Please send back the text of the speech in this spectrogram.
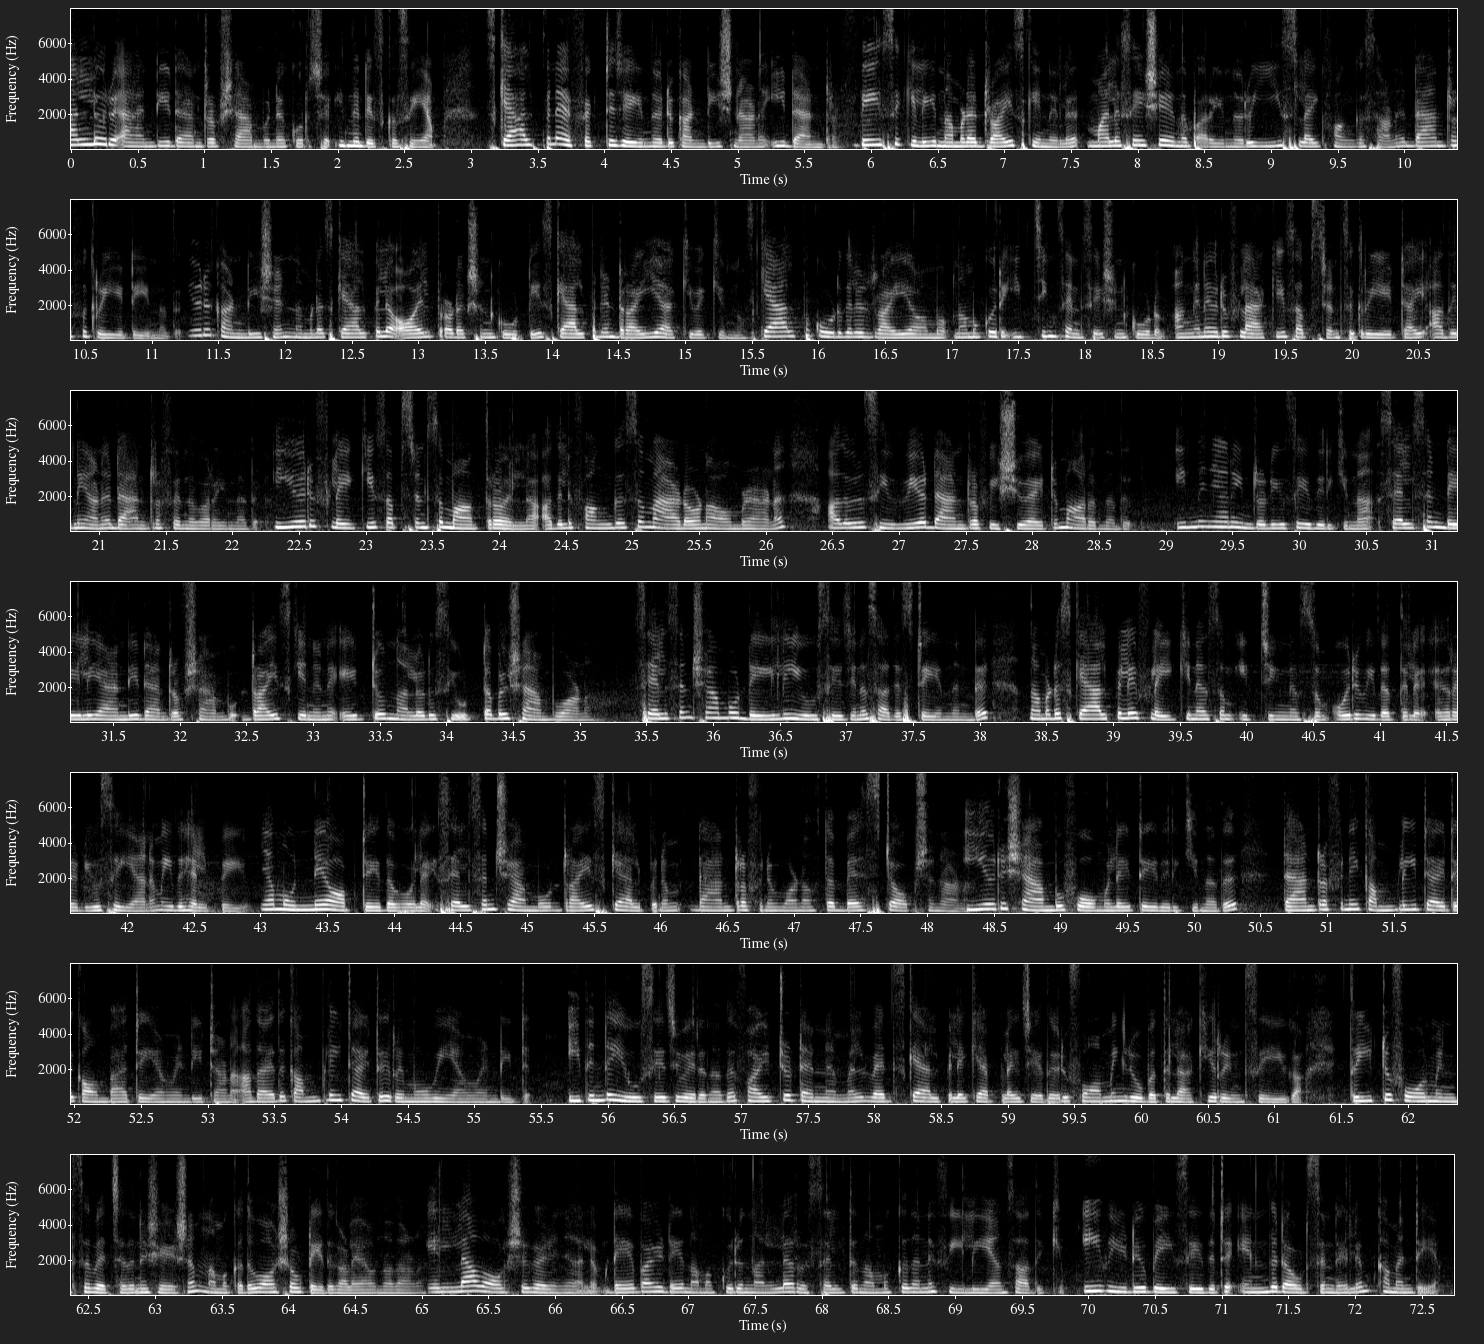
നല്ലൊരു anti dandruff ഷാമ്പുവിനെ കുറിച്ച് ഇന്ന് ഡിസ്കസ് ചെയ്യാം. സ്കാൽപ്പിനെ എഫക്റ്റ് ചെയ്യുന്ന ഒരു കണ്ടീഷനാണ് ഈ ഡാൻഡ്രഫ് ബേസിക്കലി നമ്മുടെ ഡ്രൈ സ്കിന്നിൽ മലസേഷ്യ എന്ന് പറയുന്ന ഒരു ഈസ് ലൈക്ക് ഫംഗസ് ആണ് ഡാൻഡ്രഫ് ക്രിയേറ്റ് ചെയ്യുന്നത്. ഈ ഒരു കണ്ടീഷൻ നമ്മുടെ സ്കാൽപ്പിലെ ഓയിൽ പ്രൊഡക്ഷൻ കൂട്ടി സ്കാൽപ്പിനെ ഡ്രൈ ആക്കി വെക്കുന്നു. സ്കാൽപ്പ് കൂടുതൽ ഡ്രൈ ആകുമ്പോൾ നമുക്കൊരു ഇച്ചിങ് സെൻസേഷൻ കൂടും. അങ്ങനെ ഒരു ഫ്ലാക്കി സബ്സ്റ്റൻസ് ക്രിയേറ്റ് ആയി അതിനെയാണ് ഡാൻഡ്രഫ് എന്ന് പറയുന്നത്. ഈ ഒരു ഫ്ലേക്കി സബ്സ്റ്റൻസ് മാത്രമല്ല അതിൽ ഫംഗസും ആഡ് ഓൺ ആകുമ്പോഴാണ് അതൊരു സിവിയർ ഡാൻഡ്രഫ് ഇഷ്യൂ ആയിട്ട് മാറുന്നത്. ഇന്ന് ഞാൻ ഇൻട്രൊഡ്യൂസ് ചെയ്തിരിക്കുന്ന Selsun daily anti dandruff shampoo dry സ്കിന്നിന് ഏറ്റവും നല്ലൊരു സ്യൂട്ടബിൾ ഷാംപൂ ആണ്. സെൽസൺ ഷാമ്പൂ ഡെയിലി യൂസേജിന് സജസ്റ്റ് ചെയ്യുന്നുണ്ട്. നമ്മുടെ സ്കാൽപ്പിലെ ഫ്ലേക്കിനെസ്സും ഇച്ചിങ്നെസ്സും ഒരു വിധത്തിൽ റെഡ്യൂസ് ചെയ്യാനും ഇത് ഹെൽപ്പ് ചെയ്യും. ഞാൻ മുന്നേ ഓപ്റ്റ് ചെയ്ത പോലെ സെൽസൺ ഷാമ്പൂ ഡ്രൈ സ്കാൽപ്പിനും ഡാൻഡ്രഫിനും one of the best option ആണ്. ഈ ഒരു ഷാമ്പൂ ഫോമുലേറ്റ് ചെയ്തിരിക്കുന്നത് ഡാൻഡ്രഫിനെ കംപ്ലീറ്റ് ആയിട്ട് കോമ്പാറ്റ് ചെയ്യാൻ വേണ്ടിയിട്ടാണ്. അതായത് കംപ്ലീറ്റ് ആയിട്ട് റിമൂവ് ചെയ്യാൻ വേണ്ടിയിട്ട്. ഇതിന്റെ യൂസേജ് വരുന്നത് five to ten M L wet സ്കാൽപ്പിലേക്ക് apply ചെയ്ത് ഒരു ഫോമിംഗ് രൂപത്തിലാക്കി റിൻസ് ചെയ്യുക. ത്രീ ടു ഫോർ മിനിറ്റ്സ് വെച്ചതിന് ശേഷം നമുക്കത് വാഷ് ഔട്ട് ചെയ്ത് കളയാവുന്നതാണ്. എല്ലാ വാഷ് കഴിഞ്ഞാലും ഡേ ബൈ ഡേ നമുക്കൊരു നല്ല റിസൾട്ട് നമുക്ക് തന്നെ ഫീൽ ചെയ്യാൻ സാധിക്കും. ഈ വീഡിയോ ബേസ് ചെയ്തിട്ട് എന്ത് ഡൗട്ട്സ് ഉണ്ടെങ്കിലും കമന്റ് ചെയ്യാം.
